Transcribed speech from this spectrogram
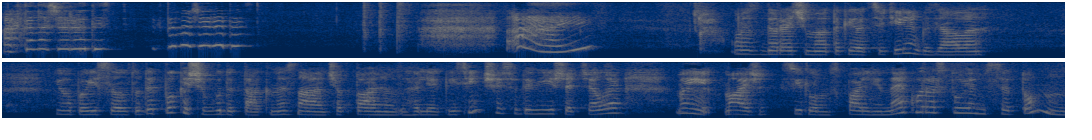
А хто наша радість? Хто наша радість? Ай. Ось, до речі, ми отакий от світильник взяли. Його повісили туди, поки що буде так. Не знаю, чи актуально взагалі якийсь інший сюди вішать, але ми майже світлом в спальні не користуємося, тому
